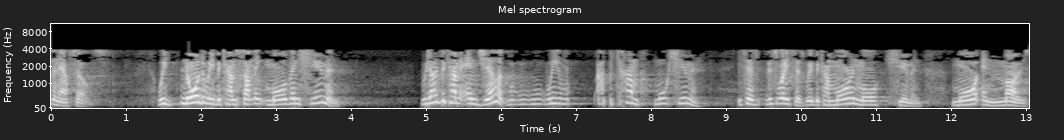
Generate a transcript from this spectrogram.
than ourselves. We, nor do we become something more than human. We don't become angelic. We become more human. He says, this is what he says, we become more and more human, more and most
